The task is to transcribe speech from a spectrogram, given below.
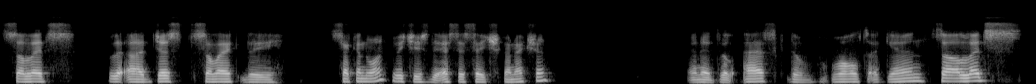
So let's uh, just select the second one which is the SSH connection and it will ask the vault again. So let's,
